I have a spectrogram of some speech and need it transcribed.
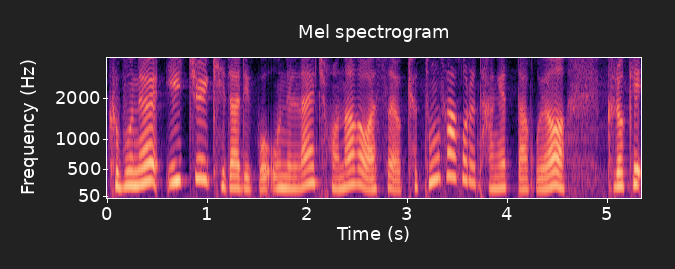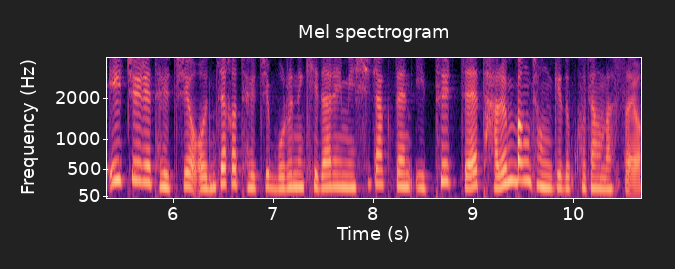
그분을 일주일 기다리고 오늘날 전화가 왔어요. 교통사고를 당했다고요. 그렇게 일주일이 될지 언제가 될지 모르는 기다림이 시작된 이틀째 다른 방 전기도 고장 났어요.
